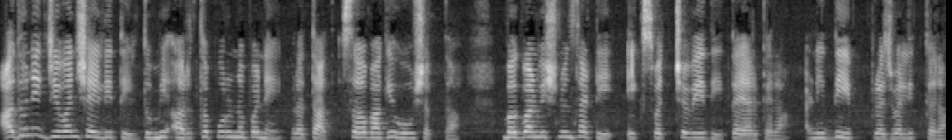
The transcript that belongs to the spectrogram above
आधुनिक जीवनशैलीतील तुम्ही अर्थपूर्णपणे व्रतात सहभागी होऊ शकता. भगवान विष्णूंसाठी एक स्वच्छ वेदी तयार करा आणि दीप प्रज्वलित करा.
